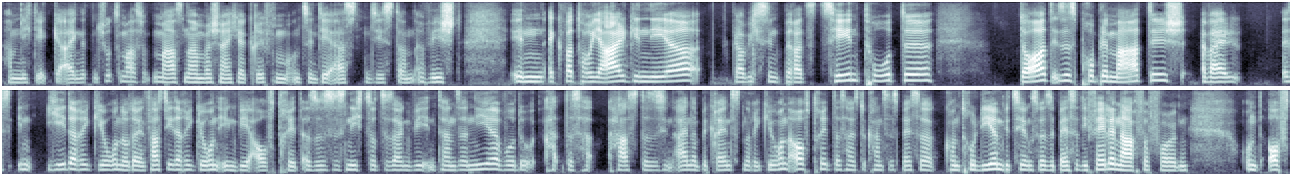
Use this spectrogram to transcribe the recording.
haben nicht die geeigneten Schutzmaßnahmen wahrscheinlich ergriffen und sind die Ersten, die es dann erwischt. In Äquatorialguinea, glaube ich, sind bereits zehn Tote. Dort ist es problematisch, weil es in jeder Region oder in fast jeder Region irgendwie auftritt. Also es ist nicht sozusagen wie in Tansania, wo du das hast, dass es in einer begrenzten Region auftritt. Das heißt, du kannst es besser kontrollieren beziehungsweise besser die Fälle nachverfolgen. Und oft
